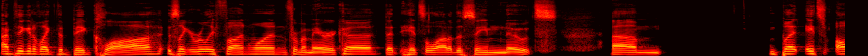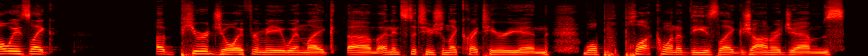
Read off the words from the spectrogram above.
I'm thinking of like the Big Claw is like a really fun one from America that hits a lot of the same notes. Um, but it's always like a pure joy for me when like um, an institution like Criterion will p- pluck one of these like genre gems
